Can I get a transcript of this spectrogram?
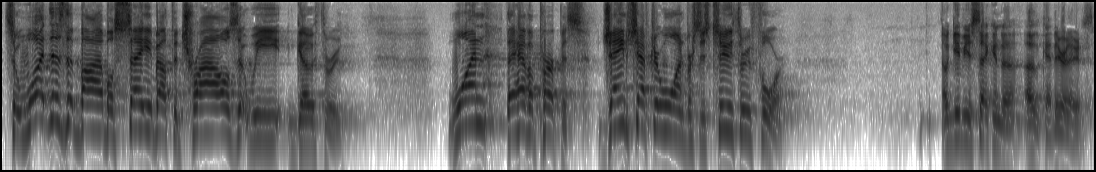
so what does the Bible say about the trials that we go through? One, they have a purpose. James chapter 1, verses 2 through 4. I'll give you a second to. Okay, there it is.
